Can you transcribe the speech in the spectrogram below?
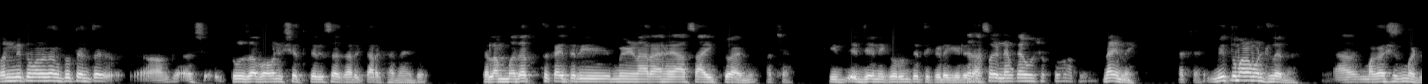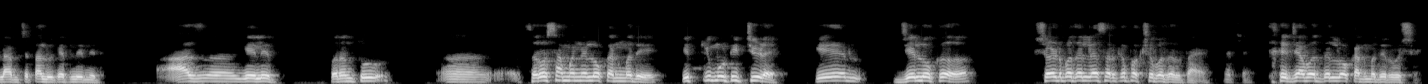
पण मी तुम्हाला सांगतो त्यांचं अं, श- तुळजाभवानी शेतकरी सहकारी कारखाना आहे तो. त्याला मदत काहीतरी मिळणार आहे असं ऐकतोय आम्ही. अच्छा. की जे- जेणेकरून ते तिकडे गेले त्याचा परिणाम काय होऊ शकतो का आपल्याला नाही नाही. अच्छा. मी तुम्हाला म्हटलं ना मगाशीच म्हटलं आमच्या तालुक्यातले नेते. आज अं, गेलेत. परंतु सर्वसामान्य लोकांमध्ये इतकी मोठी चिड आहे की जे लोक शर्ट बदलल्यासारखं पक्ष बदलत आहे अच्छा. त्याच्याबद्दल लोकांमध्ये रोष आहे.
